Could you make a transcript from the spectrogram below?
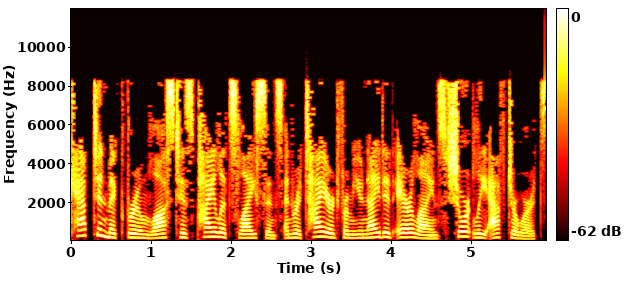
Captain McBroom lost his pilot's license and retired from United Airlines shortly afterwards.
